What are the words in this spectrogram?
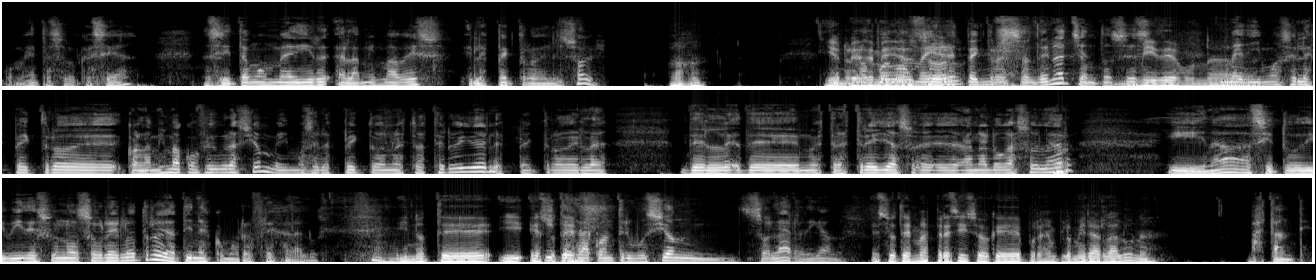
cometas o lo que sea, necesitamos medir a la misma vez el espectro del Sol. Ajá. Y en Pero vez no de medir podemos el medir el sol, espectro del sol de noche, entonces una... medimos el espectro de, con la misma configuración, medimos el espectro de nuestro asteroide, el espectro de, la, de nuestra estrella eh, análoga solar. Y nada, si tú divides uno sobre el otro, ya tienes como refleja la luz. Y no te... Y eso te, Quitas es, la contribución solar, digamos. eso te es más preciso que, por ejemplo, mirar la luna. Bastante.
